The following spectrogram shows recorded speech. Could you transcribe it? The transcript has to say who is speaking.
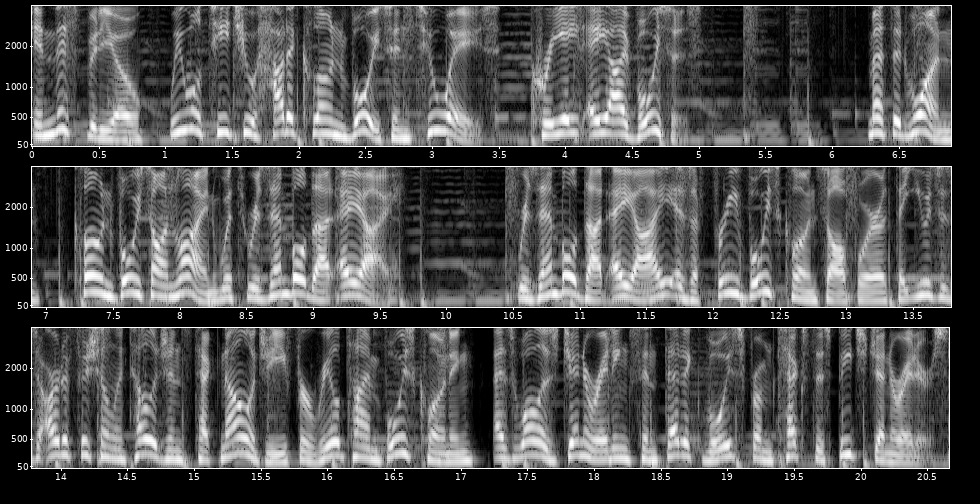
Speaker 1: In this video, we will teach you how to clone voice in two ways, create AI voices. Method 1. Clone voice online with Resemble.ai. Resemble.ai is a free voice clone software that uses artificial intelligence technology for real-time voice cloning as well as generating synthetic voice from text-to-speech generators.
